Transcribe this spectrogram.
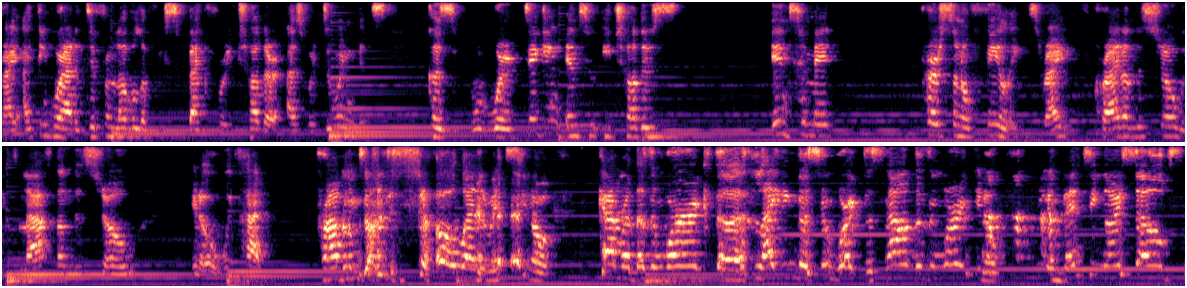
right? I think we're at a different level of respect for each other as we're doing this because we're digging into each other's intimate, personal feelings, right? We've cried on this show, we've laughed on this show, you know, we've had problems on this show, whether it's, you know, camera doesn't work, the lighting doesn't work, the sound doesn't work, you know, inventing ourselves.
